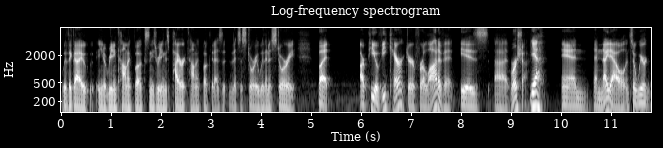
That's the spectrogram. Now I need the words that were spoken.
with the guy, you know, reading comic books, and he's reading this pirate comic book that has that's a story within a story. But our POV character for a lot of it is uh, Rorschach Yeah. and then Nite Owl. And so we're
